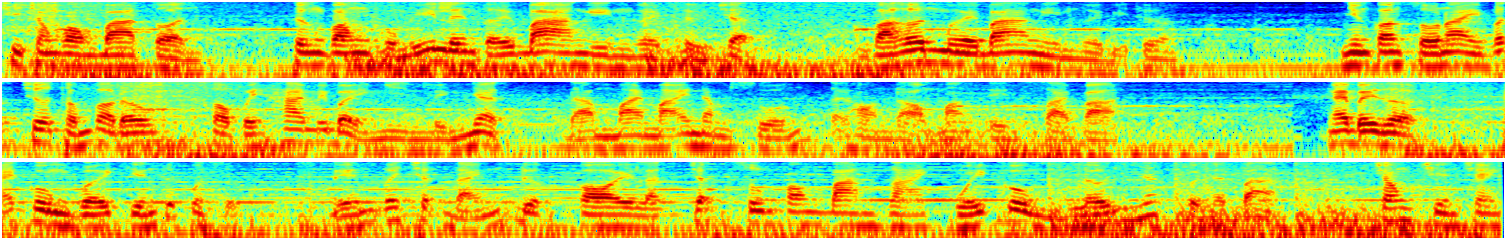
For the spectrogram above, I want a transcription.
Chỉ trong vòng 3 tuần, thương vong của Mỹ lên tới 3.000 người tử trận và hơn 13.000 người bị thương. Nhưng con số này vẫn chưa thấm vào đâu so với 27.000 lính Nhật đã mãi mãi nằm xuống tại hòn đảo mang tên Saipan. Ngay bây giờ, hãy cùng với kiến thức quân sự đến với trận đánh được coi là trận xung phong ban dài cuối cùng lớn nhất của Nhật Bản trong chiến tranh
